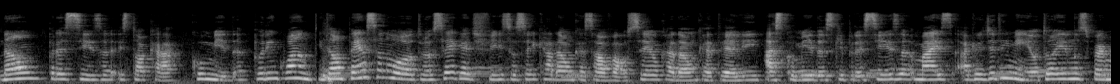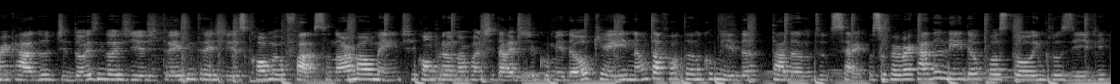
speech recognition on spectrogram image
Não precisa estocar comida por enquanto. Então pensa no outro. Eu sei que é difícil, eu sei que cada um quer salvar o seu, cada um quer ter ali as comidas que precisa, mas acredita em mim, eu tô indo no supermercado de dois em dois dias, de três em três dias, como eu faço normalmente, comprando uma quantidade de comida ok, não tá faltando comida, tá dando tudo certo. O supermercado Lidl postou, inclusive,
